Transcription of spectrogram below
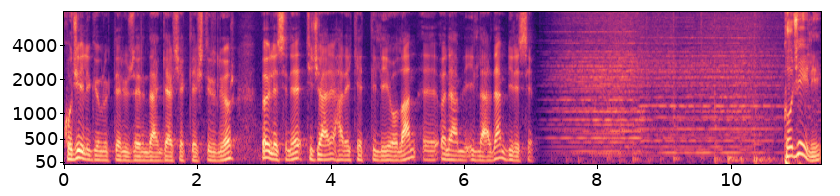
Kocaeli gümrükleri üzerinden gerçekleştiriliyor. Böylesine ticari hareketliliği olan e, önemli illerden birisi. Kocaeli,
